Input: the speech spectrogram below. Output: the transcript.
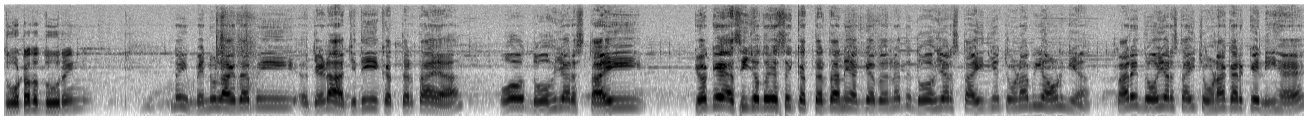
ਵੋਟਾਂ ਤੋਂ ਦੂਰ ਰਹਿੰਦੇ ਨਹੀਂ ਮੈਨੂੰ ਲੱਗਦਾ ਵੀ ਜਿਹੜਾ ਅੱਜ ਦੀ ਇਕੱਤਰਤਾ ਆ ਉਹ 2027 ਕਿਉਂਕਿ ਅਸੀਂ ਜਦੋਂ ਇਸ ਇਕੱਤਰਤਾ ਨੇ ਅੱਗੇ ਵਧਣਾ ਤੇ 2027 ਦੀਆਂ ਚੋਣਾਂ ਵੀ ਆਉਣਗੀਆਂ। ਪਰ ਇਹ 2027 ਚੋਣਾਂ ਕਰਕੇ ਨਹੀਂ ਹੈ।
